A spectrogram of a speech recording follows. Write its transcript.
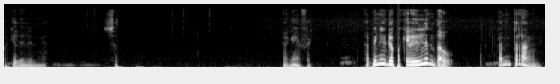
pakai lilin kan? Set. Nggak ngefek. Tapi ini udah pakai lilin tau. Kan terang nih.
